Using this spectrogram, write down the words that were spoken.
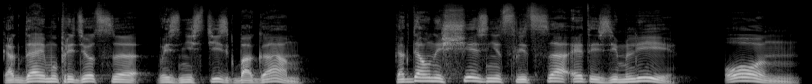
Когда ему придется вознестись к богам, когда он исчезнет с лица этой земли, он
